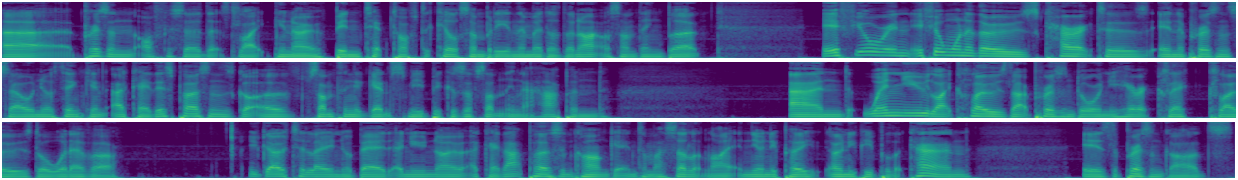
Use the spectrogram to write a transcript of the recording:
uh prison officer that's like you know been tipped off to kill somebody in the middle of the night or something but if you're in if you're one of those characters in a prison cell and you're thinking okay this person's got a, something against me because of something that happened and when you like close that prison door and you hear it click closed or whatever you go to lay in your bed and you know okay that person can't get into my cell at night and the only pe- only people that can is the prison guards.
